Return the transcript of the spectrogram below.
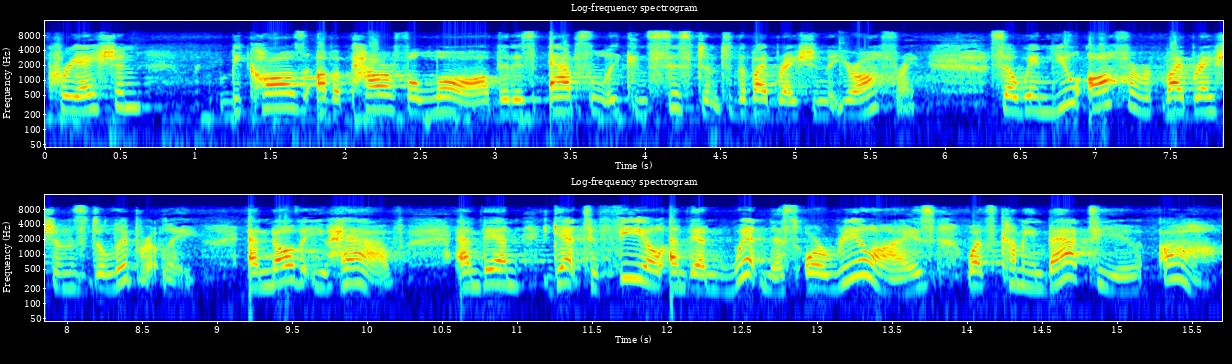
Creation because of a powerful law that is absolutely consistent to the vibration that you're offering. So when you offer vibrations deliberately and know that you have, and then get to feel and then witness or realize what's coming back to you, ah,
